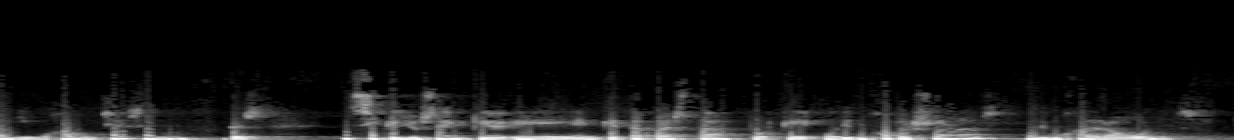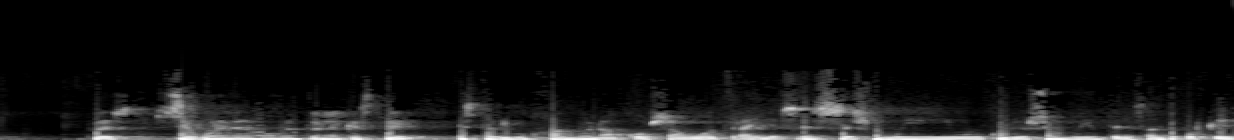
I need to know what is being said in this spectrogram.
y dibuja muchísimo. Entonces, sí que yo sé en qué, eh, en qué etapa está, porque o dibuja personas o dibuja dragones. Entonces, según en el momento en el que esté, está dibujando una cosa u otra. Y es, es, muy, curioso y muy interesante porque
